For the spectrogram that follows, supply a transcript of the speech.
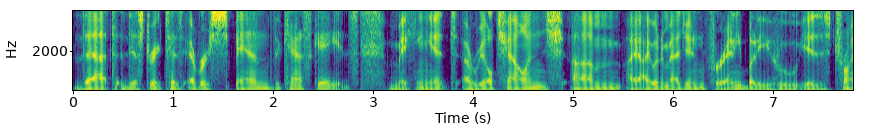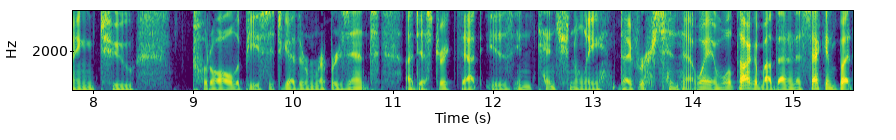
that district has ever spanned the Cascades, making it a real challenge, um, I, I would imagine, for anybody who is trying to put all the pieces together and represent a district that is intentionally diverse in that way. And we'll talk about that in a second. But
